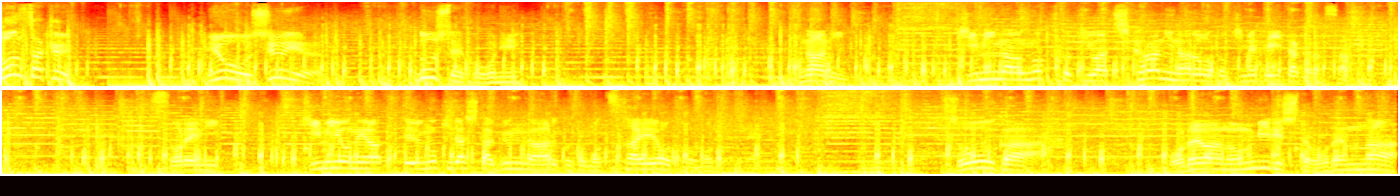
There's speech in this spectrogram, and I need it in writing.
孫作。よう周遊どうしてここに？何？君が動く時は力になろうと決めていたからさ。それに君を狙って動き出した軍があることも伝えようと思ってね。そうか。俺はのんびりしておれんな。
